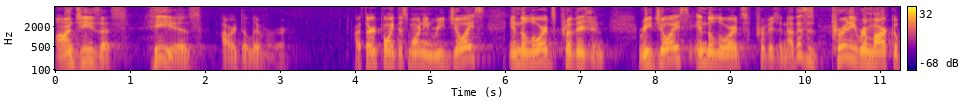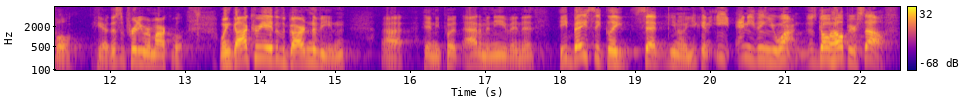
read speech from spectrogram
on Jesus. He is our deliverer. Our third point this morning rejoice in the Lord's provision. Rejoice in the Lord's provision. Now, this is pretty remarkable here. This is pretty remarkable. When God created the Garden of Eden, uh, and He put Adam and Eve in it, He basically said, you know, you can eat anything you want. Just go help yourself.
